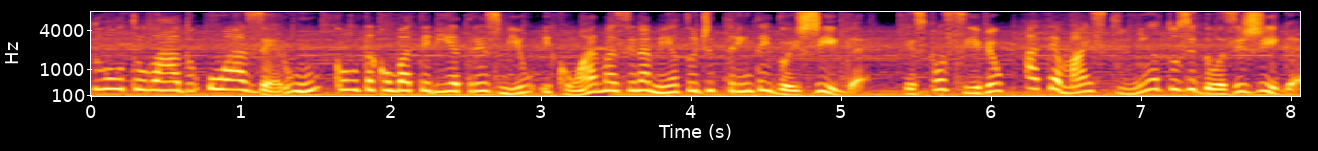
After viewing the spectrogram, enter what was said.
Do outro lado, o A01 conta com bateria 3000 e com armazenamento de 32 GB. Expansível até mais 512 GB.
